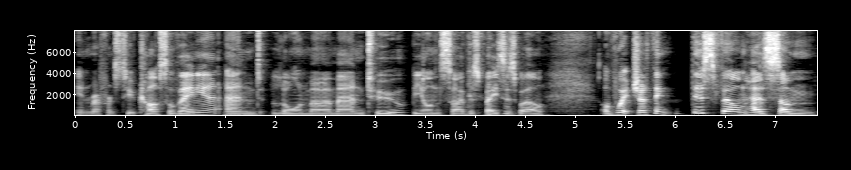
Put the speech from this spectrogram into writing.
in reference to Castlevania and Lawnmower Man 2 Beyond Cyberspace as well, of which I think this film has some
